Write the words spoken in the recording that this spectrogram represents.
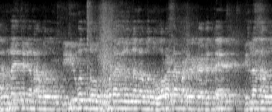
ನಿರ್ಣಯದಲ್ಲಿ ನಾವು ಈ ಒಂದು ನಾವು ಒಂದು ಹೋರಾಟ ಮಾಡಬೇಕಾಗತ್ತೆ. ಇಲ್ಲ ನಾವು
